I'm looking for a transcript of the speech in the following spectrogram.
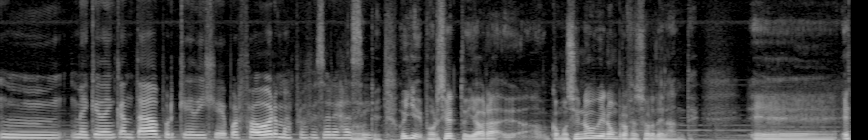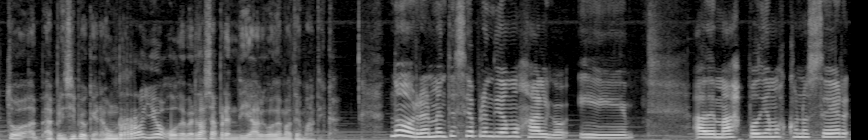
mm, me quedé encantada porque dije, por favor, más profesores así. Oye, por cierto, y ahora, eh, como si no hubiera un profesor delante, eh, ¿esto al principio que era un rollo o de verdad se aprendía algo de matemática? No, realmente sí aprendíamos algo y además podíamos conocer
